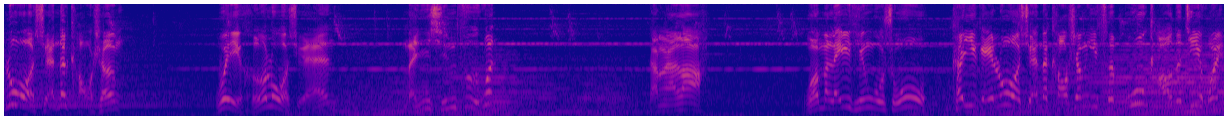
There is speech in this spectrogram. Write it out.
落选的考生为何落选，扪心自问。当然啦，我们雷霆武术可以给落选的考生一次补考的机会，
